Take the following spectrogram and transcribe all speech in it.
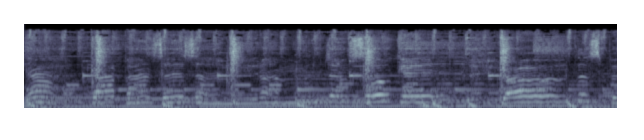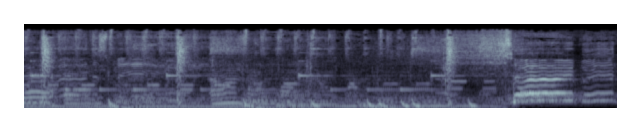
갑갑한 세상이란 문장 속에 You're the space oh, no, no, no. 넓은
